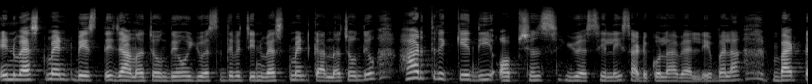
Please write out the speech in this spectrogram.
ਇਨਵੈਸਟਮੈਂਟ ਬੇਸ ਤੇ ਜਾਣਾ ਚਾਹੁੰਦੇ ਹੋ ਯੂ ਐਸ ਏ ਦੇ ਵਿੱਚ ਇਨਵੈਸਟਮੈਂਟ ਕਰਨਾ ਚਾਹੁੰਦੇ ਹੋ, ਹਰ ਤਰੀਕੇ ਦੀ ਆਪਸ਼ਨਸ ਯੂ ਐਸ ਏ ਲਈ ਸਾਡੇ ਕੋਲ ਅਵੇਲੇਬਲ ਆ। ਬਟ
